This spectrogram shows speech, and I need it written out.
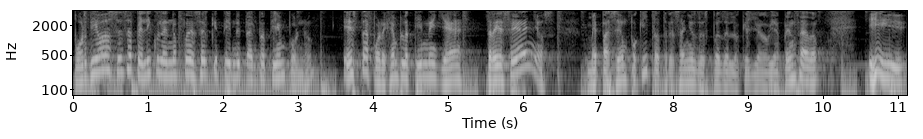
por Dios, esa película no puede ser que tiene tanto tiempo, ¿no? Esta, por ejemplo, tiene ya 13 años. Me pasé un poquito, tres años después de lo que yo había pensado. Y,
